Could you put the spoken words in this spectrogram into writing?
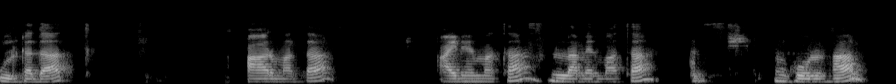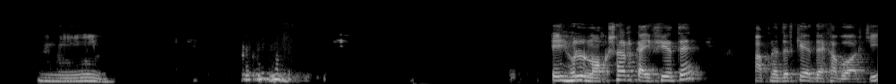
উল্টা দাঁত আর মাথা, আইনের মাথা, লামের মাথা গোলহা মিম এই হলো নকশার কাইফিয়তে আপনাদেরকে দেখাবো আর কি।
